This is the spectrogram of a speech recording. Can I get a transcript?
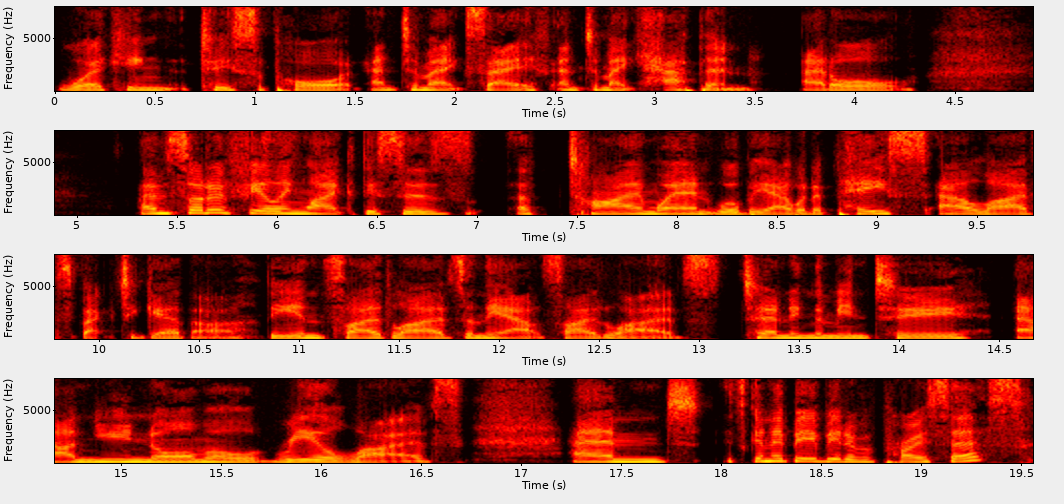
working to support and to make safe and to make happen at all. I'm sort of feeling like this is a time when we'll be able to piece our lives back together, the inside lives and the outside lives, turning them into our new normal, real lives. And it's going to be a bit of a process,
